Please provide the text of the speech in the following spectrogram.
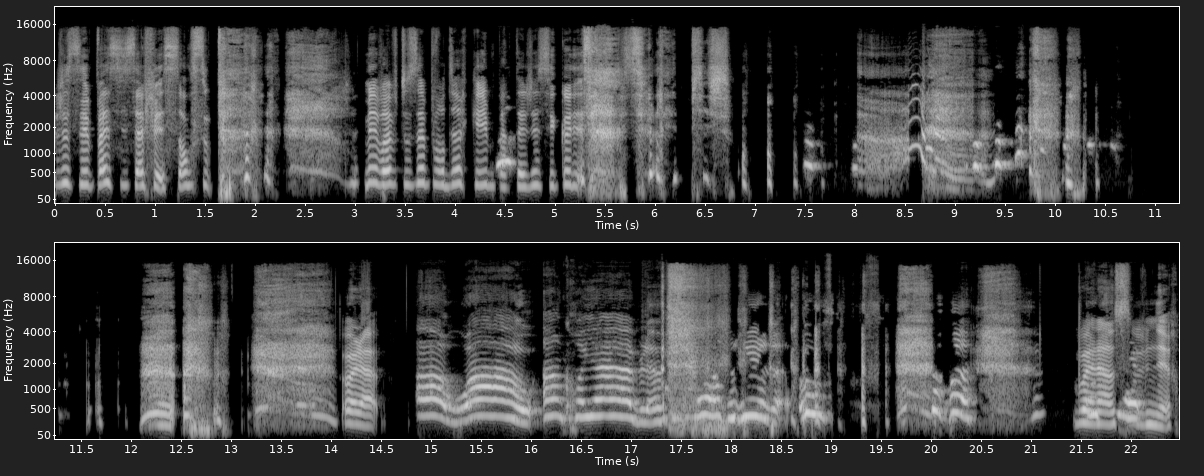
Je sais pas si ça fait sens ou pas. Mais bref, tout ça pour dire qu'il partageait ses connaissances sur les pigeons. voilà. Oh waouh, incroyable, oh, rire, ouf. voilà un souvenir.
